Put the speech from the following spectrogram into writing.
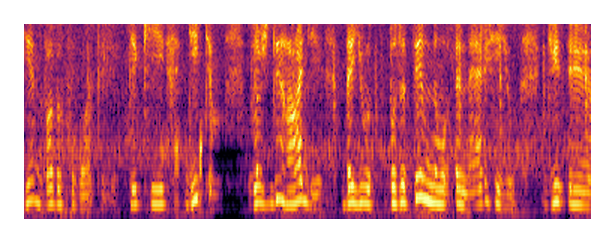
є два вихователі, які дітям завжди раді дають позитивну енергію, від, е,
